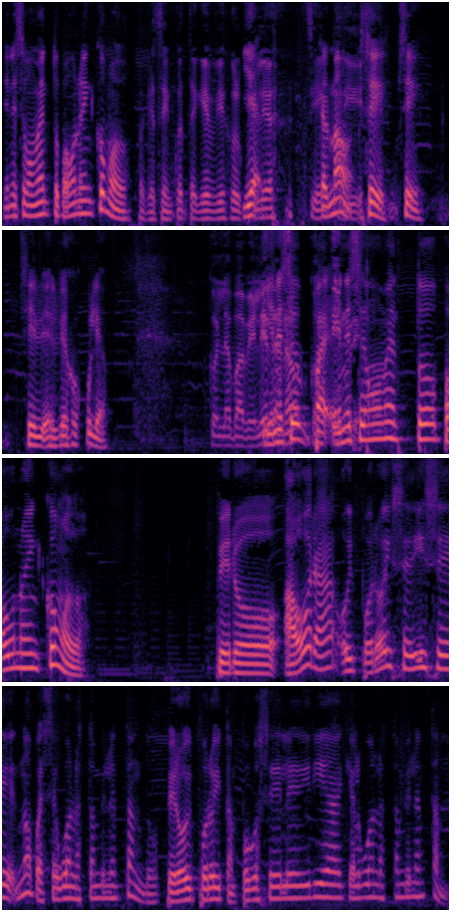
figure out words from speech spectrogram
En ese momento, para uno es incómodo. Para que se den cuenta que es viejo el. Sí, Calmado, sí. sí, sí, el viejo culiado. Con la papeleta, Y en ese, ¿no? Con pa- en ese momento para uno es incómodo. Pero ahora, hoy por hoy, se dice, no, pues ese weón lo están violentando. Pero hoy por hoy tampoco se le diría que al weón lo están violentando.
